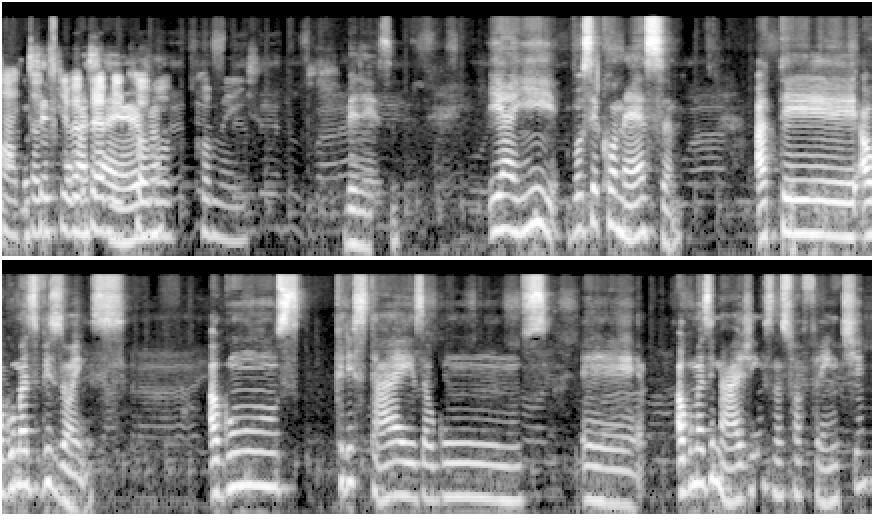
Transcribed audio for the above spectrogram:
Tá, então Você fuma pra mim erva. como, como é isso. Beleza. E aí você começa a ter algumas visões, alguns cristais, alguns, é, algumas imagens na sua frente.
